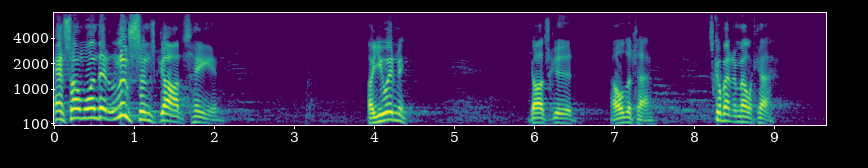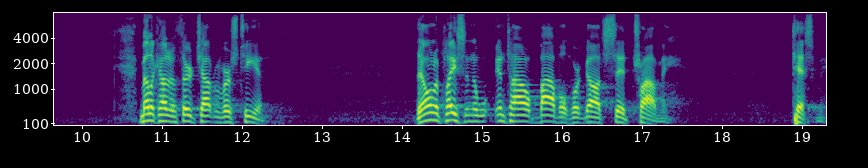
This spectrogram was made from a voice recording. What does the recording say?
and someone that loosens God's hand. Are you with me? God's good all the time. Let's go back to Malachi. Malachi, the third chapter, verse 10. The only place in the entire Bible where God said, Try me, test me.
